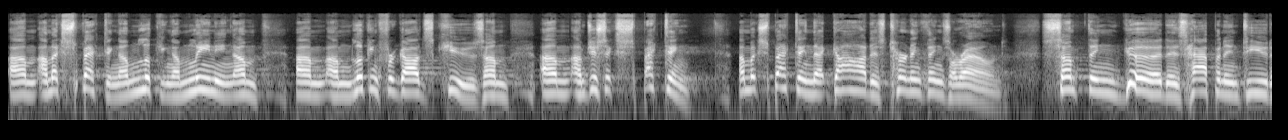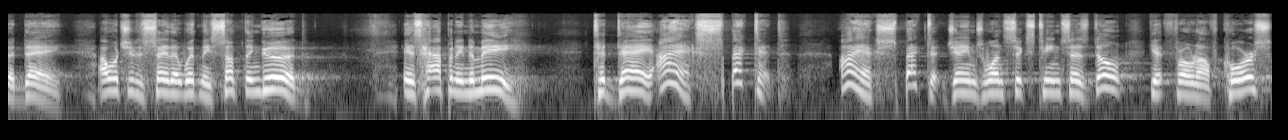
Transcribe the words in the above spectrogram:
um, I'm expecting, I'm looking, I'm leaning, I'm, I'm, I'm looking for God's cues. I'm, I'm, I'm just expecting. I'm expecting that God is turning things around. Something good is happening to you today. I want you to say that with me. Something good is happening to me today. I expect it. I expect it. James 1:16 says, "Don't get thrown off course.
